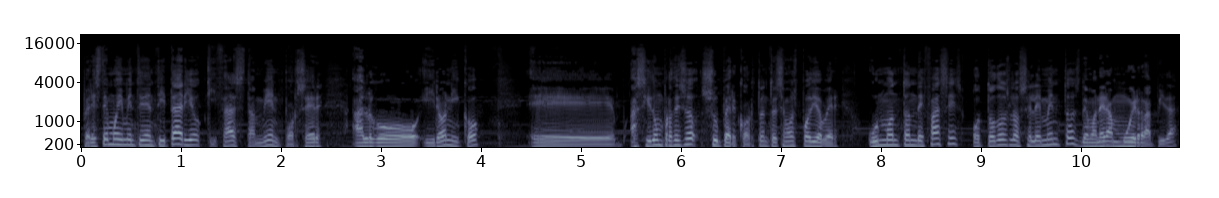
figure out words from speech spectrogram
Pero este movimiento identitario, quizás también por ser algo irónico, eh, ha sido un proceso súper corto. Entonces hemos podido ver un montón de fases o todos los elementos de manera muy rápida.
